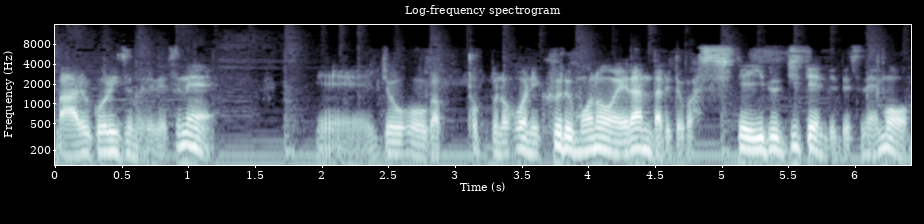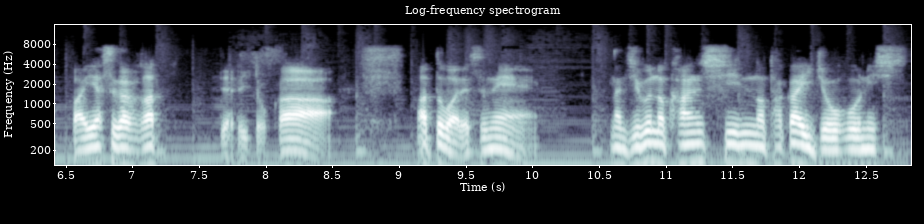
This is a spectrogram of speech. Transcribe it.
う、まあ、アルゴリズムでですね、えー、情報がトップの方に来るものを選んだりとかしている時点でですね、もうバイアスがかかったりとか、あとはですね、まあ、自分の関心の高い情報にし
